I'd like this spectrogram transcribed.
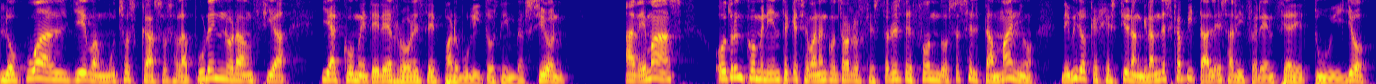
lo cual lleva en muchos casos a la pura ignorancia y a cometer errores de parvulitos de inversión. Además, otro inconveniente que se van a encontrar los gestores de fondos es el tamaño, debido a que gestionan grandes capitales a diferencia de tú y yo.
